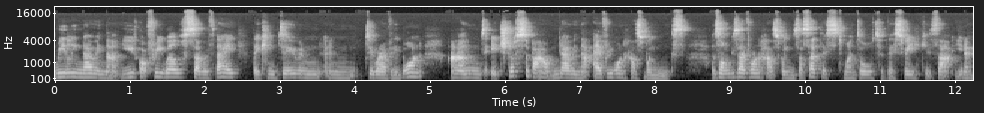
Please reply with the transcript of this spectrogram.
really knowing that you've got free will so have they they can do and, and do whatever they want and it's just about knowing that everyone has wings. As long as everyone has wings. I said this to my daughter this week is that you know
